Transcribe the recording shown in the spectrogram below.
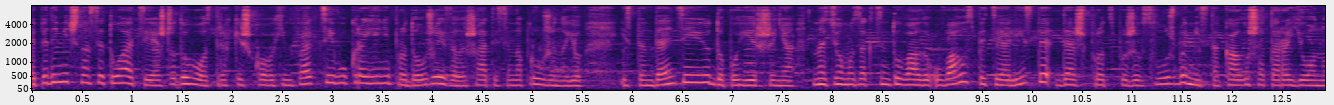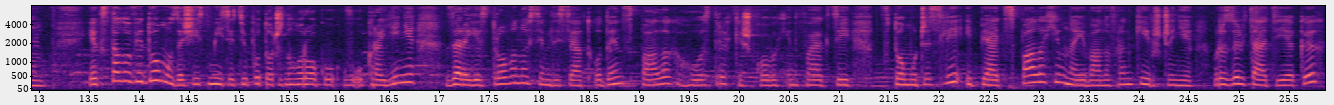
Епідемічна ситуація щодо гострих кишкових інфекцій в Україні продовжує залишатися напруженою із тенденцією до погіршення. На цьому заакцентували увагу спеціалісти Держпродспоживслужби міста Калуша та району. Як стало відомо, за 6 місяців поточного року в Україні зареєстровано 71 спалах гострих кишкових інфекцій, в тому числі і 5 спалахів на Івано-Франківщині, в результаті яких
